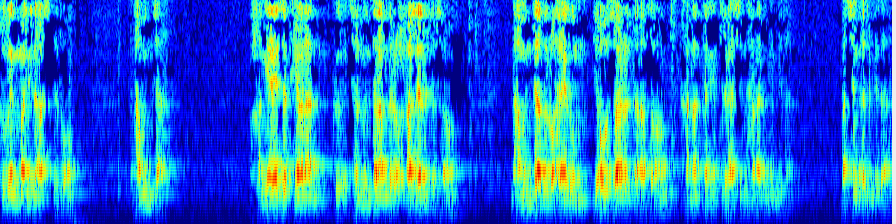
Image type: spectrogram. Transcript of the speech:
수백만이 나왔을 때도 남은 자, 광야에서 태어난 그 젊은 사람들을 할례를 줘서 남은 자들로 하여금 여호수아를 따라서 가난 땅에 들어가신 하나님입니다. 마찬가지입니다.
